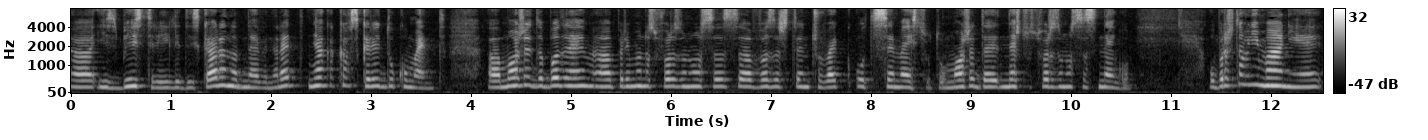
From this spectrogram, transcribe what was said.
а, избистри или да изкара на дневен ред някакъв скрит документ. А, може да бъде, а, примерно, свързано с а, възрастен човек от семейството. Може да е нещо свързано с него. Обръщам внимание,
